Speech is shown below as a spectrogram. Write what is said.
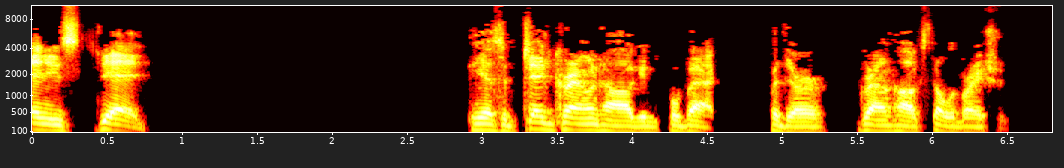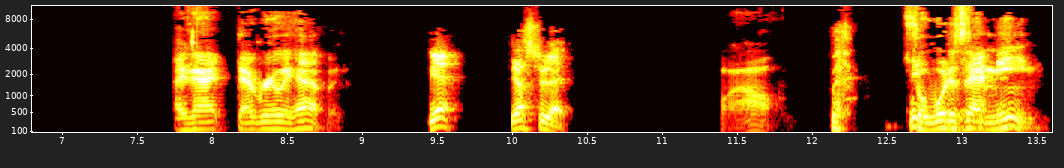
and he's dead. He has a dead groundhog in Quebec for their groundhog celebration And that, that really happened. Yeah, yesterday. Wow. So what does that mean?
